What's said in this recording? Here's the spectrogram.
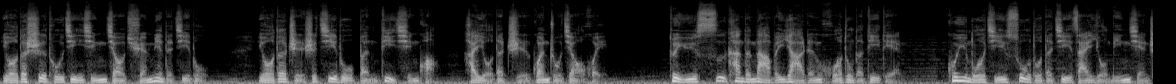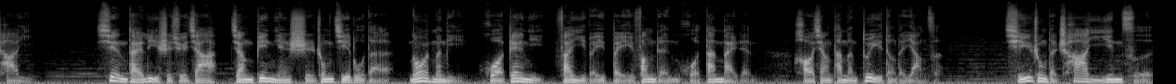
有的试图进行较全面的记录，有的只是记录本地情况，还有的只关注教会。对于斯堪的纳维亚人活动的地点、规模及速度的记载有明显差异。现代历史学家将编年史中记录的 Normandy 或 Danny 翻译为北方人或丹麦人，好像他们对等的样子，其中的差异因此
